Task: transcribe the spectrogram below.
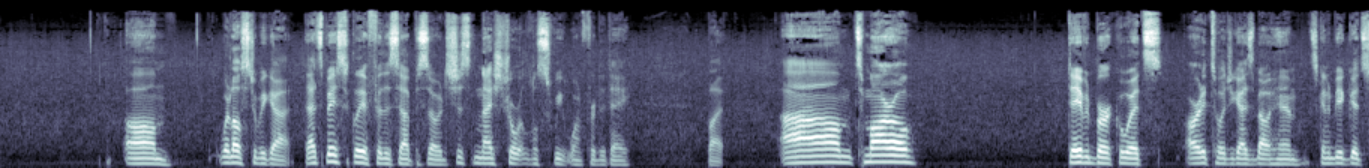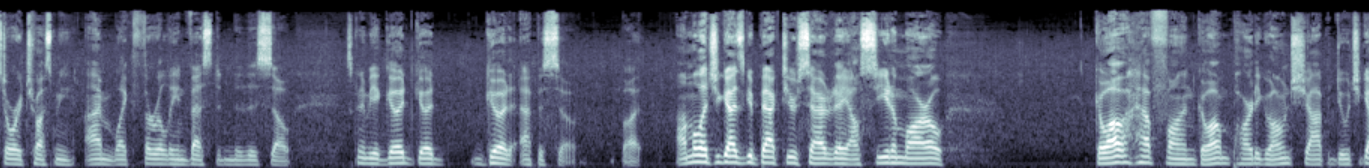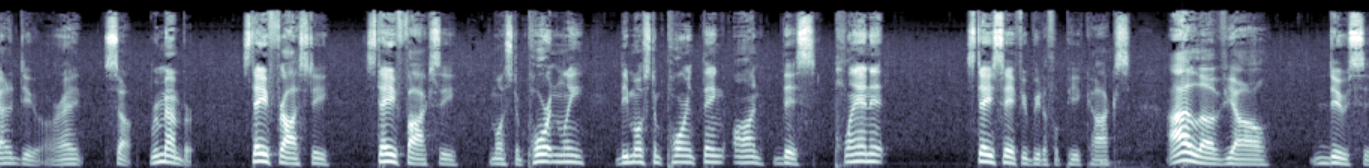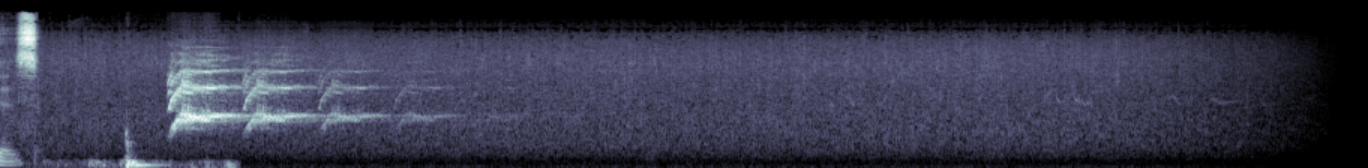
Um, what else do we got? That's basically it for this episode. It's just a nice, short, little, sweet one for today. But um, tomorrow, David Berkowitz. Already told you guys about him. It's gonna be a good story. Trust me. I'm like thoroughly invested into this, so it's gonna be a good, good, good episode. But I'm gonna let you guys get back to your Saturday. I'll see you tomorrow. Go out, have fun. Go out and party. Go out and shop. Do what you got to do. All right. So remember, stay frosty, stay foxy. Most importantly, the most important thing on this planet Stay safe, you beautiful peacocks. I love y'all. Deuces.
